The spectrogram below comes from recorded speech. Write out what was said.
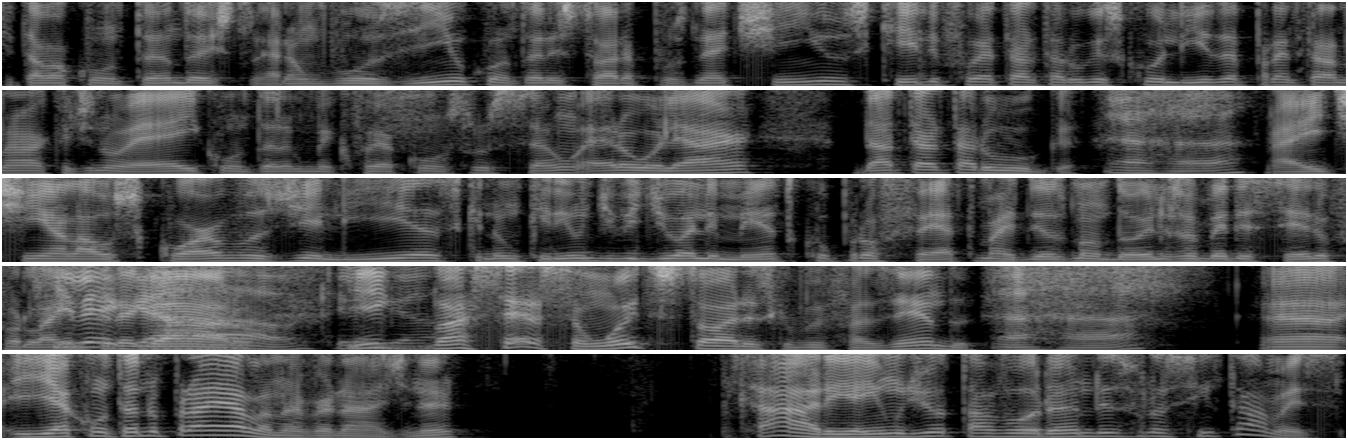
que estava contando a história. Era um vozinho contando a história para os netinhos, que ele foi a tartaruga escolhida para entrar na Arca de Noé e contando como é que foi a construção. Era o olhar da tartaruga. Aham. Aí tinha lá os corvos de Elias que não queriam dividir o alimento com o profeta, mas Deus mandou eles obedecerem e foram lá Que e entregaram. legal, que e, legal. mas, sério, são oito histórias que eu fui fazendo Aham. é, e ia contando pra ela, na verdade, né? Cara, e aí um dia eu tava orando e Deus falou assim: tá, mas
